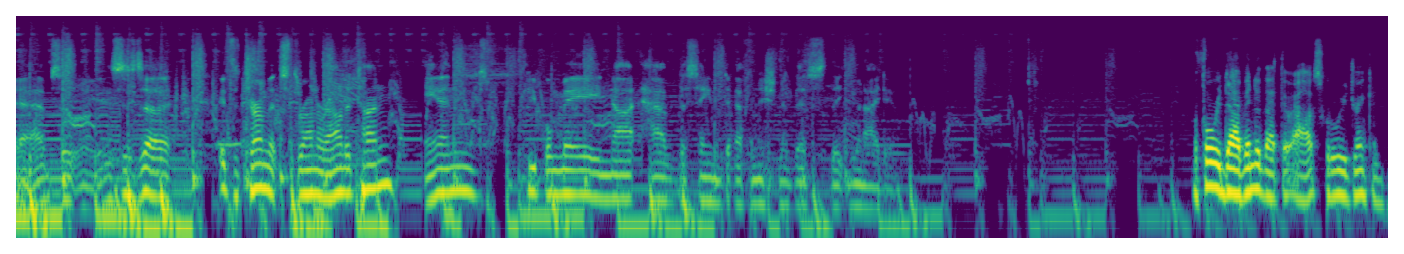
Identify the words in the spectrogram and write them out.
Yeah, absolutely. This is a, it's a term that's thrown around a ton, and people may not have the same definition of this that you and I do. Before we dive into that, though, Alex, what are we drinking?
